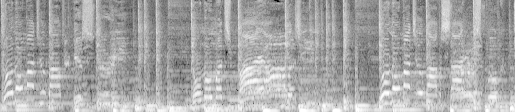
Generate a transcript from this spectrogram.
Don't know much about history. Don't know much biology. Don't know much about a science book.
